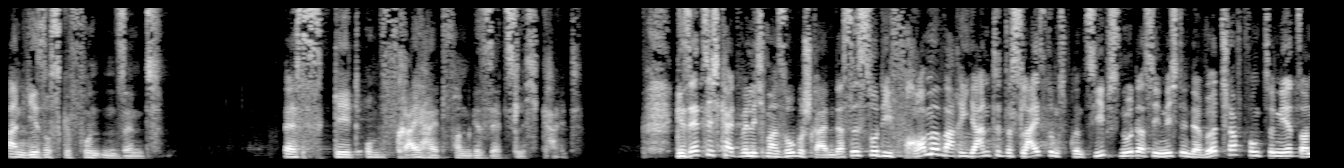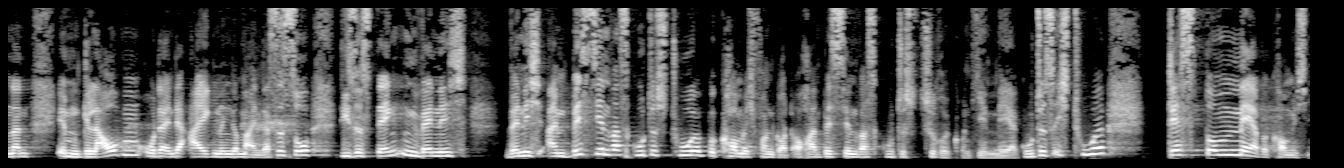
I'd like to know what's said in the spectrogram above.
an Jesus gefunden sind. Es geht um Freiheit von Gesetzlichkeit. Gesetzlichkeit will ich mal so beschreiben. Das ist so die fromme Variante des Leistungsprinzips, nur dass sie nicht in der Wirtschaft funktioniert, sondern im Glauben oder in der eigenen Gemeinde. Das ist so dieses Denken, wenn ich, wenn ich ein bisschen was Gutes tue, bekomme ich von Gott auch ein bisschen was Gutes zurück. Und je mehr Gutes ich tue, desto mehr bekomme ich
